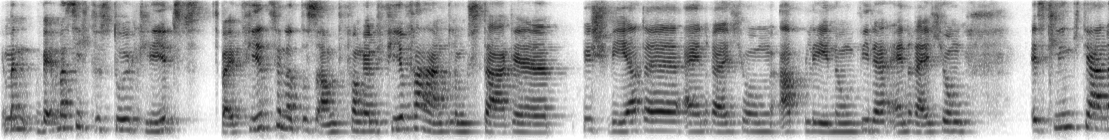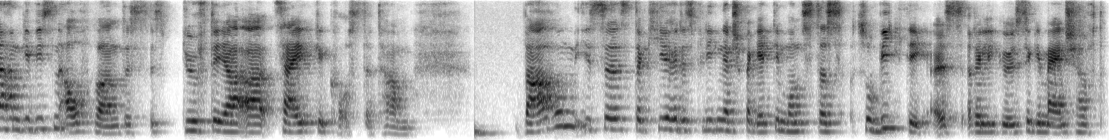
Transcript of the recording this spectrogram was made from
Ich meine, wenn man sich das durchliest, 2014 hat das angefangen, vier Verhandlungstage, Beschwerde, Einreichung, Ablehnung, Wiedereinreichung. Es klingt ja nach einem gewissen Aufwand. Es, es dürfte ja Zeit gekostet haben. Warum ist es der Kirche des fliegenden Spaghetti-Monsters so wichtig, als religiöse Gemeinschaft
